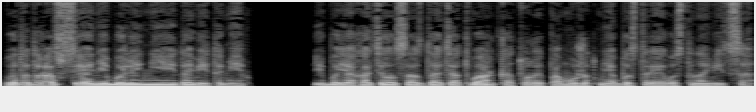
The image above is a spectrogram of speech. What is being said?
В этот раз все они были не ядовитыми, ибо я хотел создать отвар, который поможет мне быстрее восстановиться.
